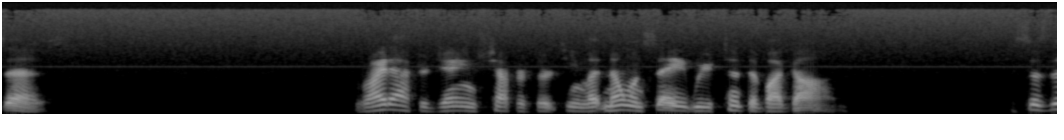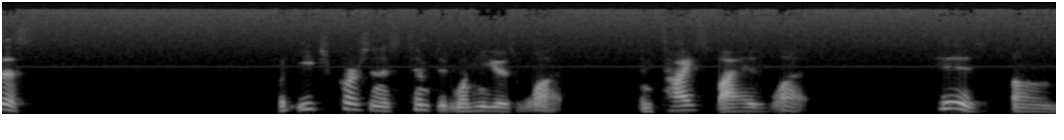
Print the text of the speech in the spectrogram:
says right after James chapter 13. Let no one say we're tempted by God. It says this. But each person is tempted when he is what? Enticed by his what? His own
